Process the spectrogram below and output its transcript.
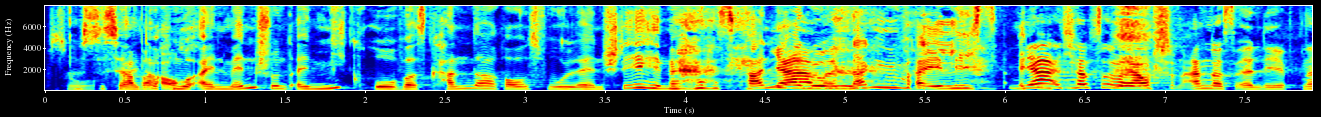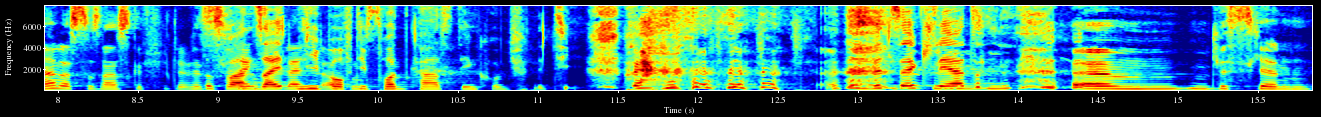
So. Das ist ja aber auch, auch, nur ein Mensch und ein Mikro. Was kann daraus wohl entstehen? Das kann ja, ja nur langweilig sein. Ja, ich habe es aber auch schon anders erlebt, ne? dass du das Gefühl hast. Das war ein Seitenhieb auf die Podcasting-Community. Den Witz erklärt. ähm, ein bisschen,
